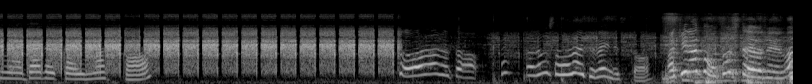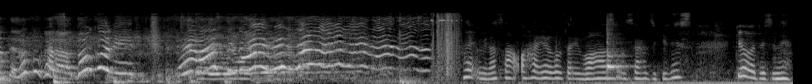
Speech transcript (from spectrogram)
今誰かいますか？触られた。誰も触られてないんですか？明らか落としたよね。待ってどこから？どこに？え待ってこれめっちゃはい、皆さんおはようございます。おはずきです。今日はですね、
